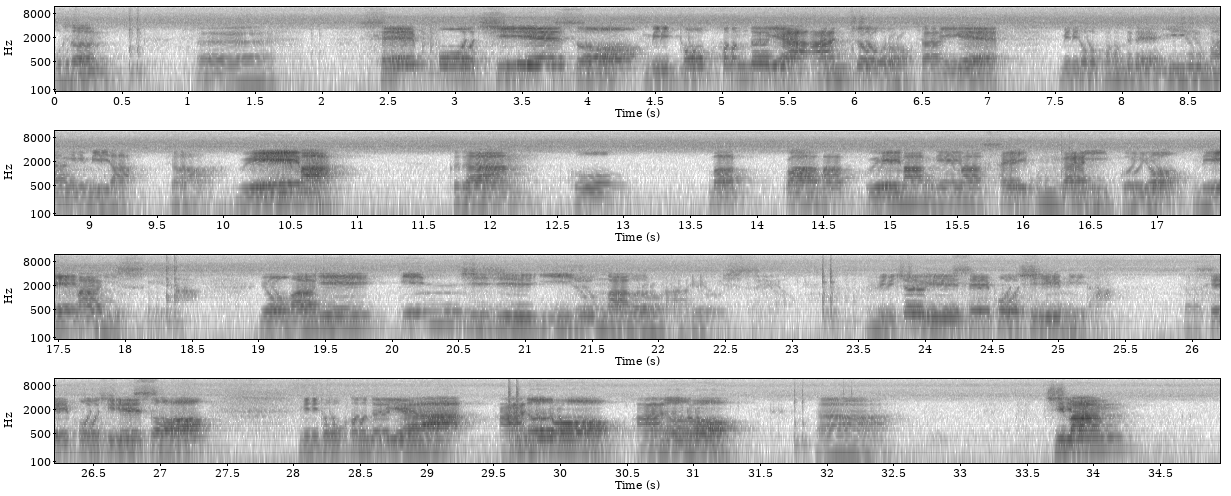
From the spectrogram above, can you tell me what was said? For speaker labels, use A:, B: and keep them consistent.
A: 우선 에, 세포 질에서 미토콘드리아 안쪽으로 자 이게 미토콘드리아 이중막입니다. 자 외막 그다음 그 막과 막 외막 내막 사이 공간이 있고요. 내막이 있습니다. 요 막이 인지질 이중막으로 다 되어 있어요. 위쪽이 세포 질입니다. 자, 세포 질에서 미토콘드리아 안으로 안으로 자, 지방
